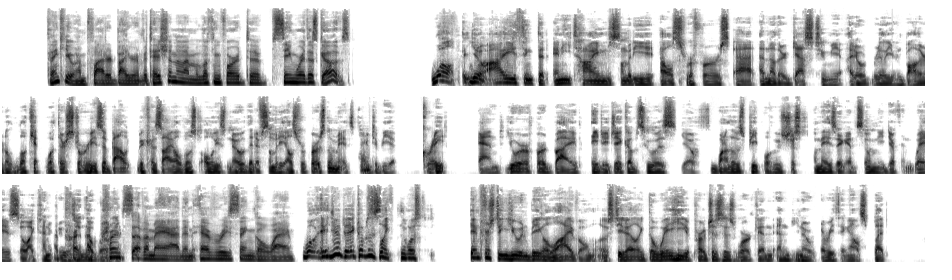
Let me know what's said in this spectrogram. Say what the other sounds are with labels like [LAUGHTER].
Thank you. I'm flattered by your invitation, and I'm looking forward to seeing where this goes. Well, you know, I think that anytime somebody else refers at another guest to me, I don't really even bother to look at what their story is about because I almost always know that if somebody else refers them, it's going to be great. And you were referred by AJ Jacobs, who is, you know, one of those people who's just amazing in so many different ways. So I kind of a, pr- a, no a prince of a man in every single way. Well, AJ Jacobs is like the most interesting human being alive almost, you know, like the way he approaches his work and, and, you know, everything else. But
